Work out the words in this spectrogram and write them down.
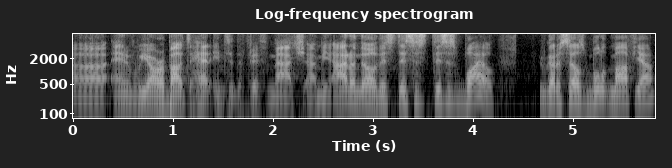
uh, and we are about to head into the fifth match. I mean, I don't know. This this is this is wild. We've got ourselves Mullet Mafia.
